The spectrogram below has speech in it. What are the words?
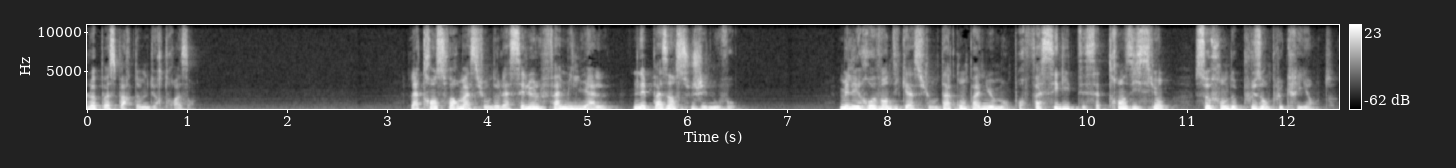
le postpartum dure 3 ans. La transformation de la cellule familiale n'est pas un sujet nouveau. Mais les revendications d'accompagnement pour faciliter cette transition se font de plus en plus criantes.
